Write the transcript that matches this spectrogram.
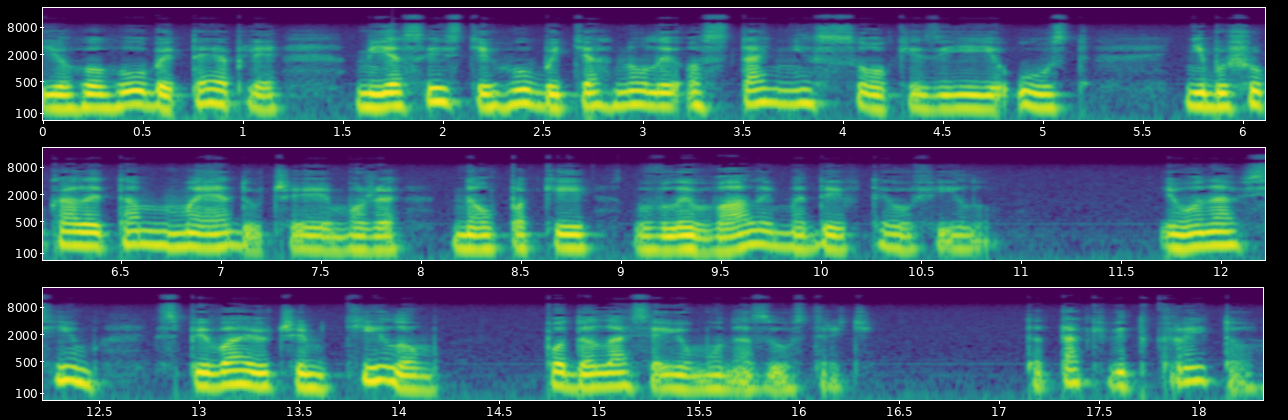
Його губи теплі, м'ясисті губи тягнули останні соки з її уст, ніби шукали там меду, чи, може, навпаки, вливали меди в Теофілу. І вона всім співаючим тілом подалася йому назустріч. Та так відкрито,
